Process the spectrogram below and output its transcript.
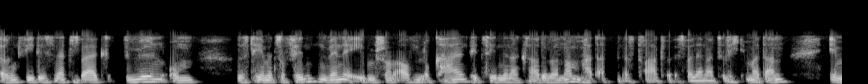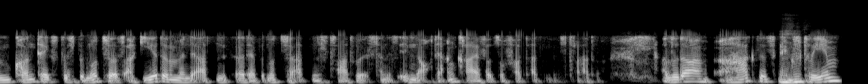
irgendwie das Netzwerk wühlen, um Systeme zu finden, wenn er eben schon auf dem lokalen PC, den er gerade übernommen hat, Administrator ist, weil er natürlich immer dann im Kontext des Benutzers agiert und wenn der, äh, der Benutzer Administrator ist, dann ist eben auch der Angreifer sofort Administrator. Also da hakt es mhm. extrem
